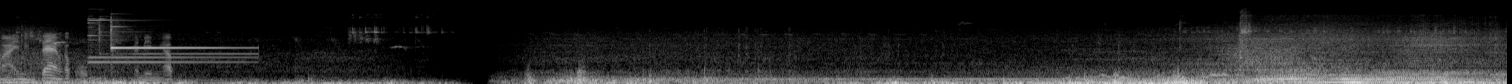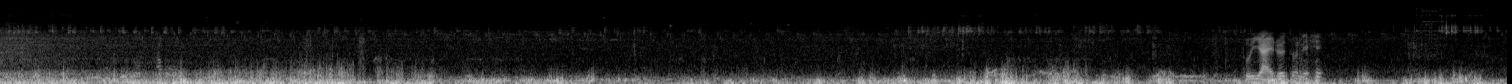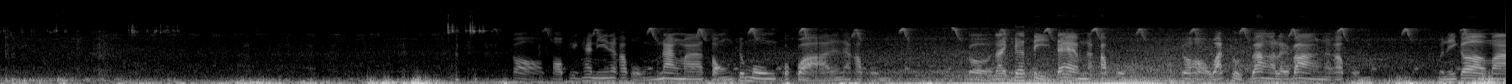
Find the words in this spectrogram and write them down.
หมายหนึ่งแต้มครับผมอนินครับ ครับผม วใหญ่ด้วยตัวนี้ ก็พอเพียงแค่นี้นะครับผมนั่งมา 2 ชั่วโมงกว่าๆแล้วนะครับผม ก็ได้แค่ 4 แต้มนะครับผม ก็วัดหลุดบ้างอะไรบ้างนะครับผม วันนี้ก็มา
